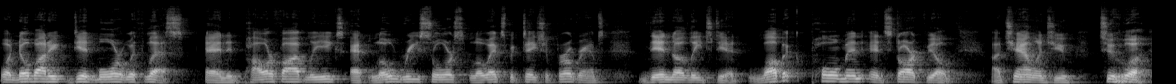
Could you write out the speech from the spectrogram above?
boy, nobody did more with less. And in Power Five leagues at low resource, low expectation programs than uh, Leach did. Lubbock, Pullman, and Starkville. I challenge you to a,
